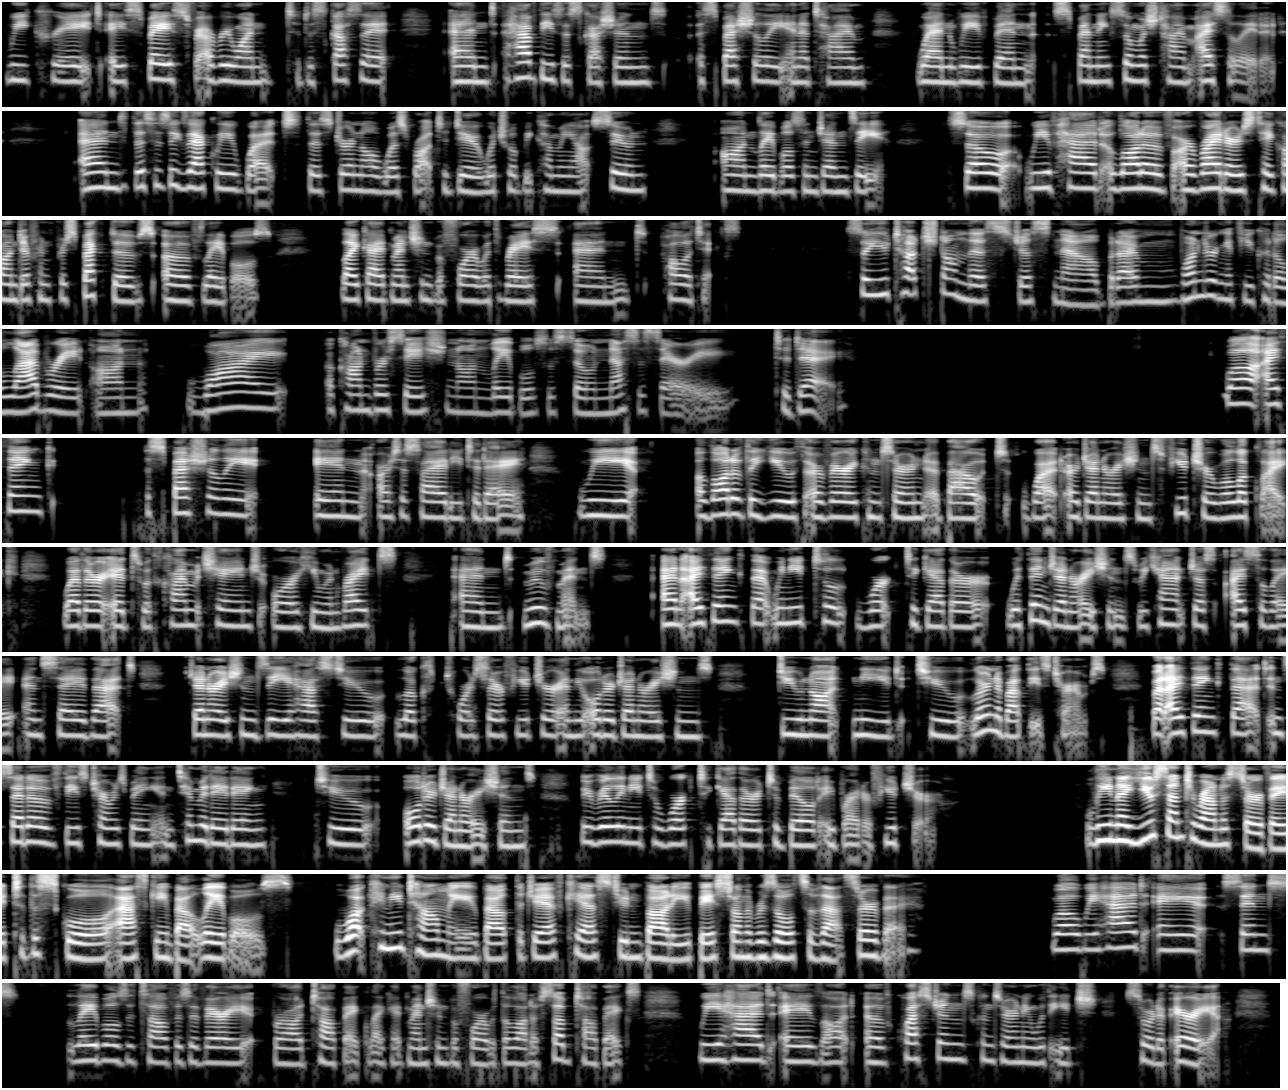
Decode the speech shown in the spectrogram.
we create a space for everyone to discuss it and have these discussions, especially in a time when we've been spending so much time isolated. And this is exactly what this journal was brought to do, which will be coming out soon on labels in Gen Z. So we've had a lot of our writers take on different perspectives of labels, like I had mentioned before with race and politics. So you touched on this just now, but I'm wondering if you could elaborate on why a conversation on labels is so necessary today. Well, I think especially in our society today, we a lot of the youth are very concerned about what our generation's future will look like, whether it's with climate change or human rights and movements. And I think that we need to work together within generations. We can't just isolate and say that Generation Z has to look towards their future, and the older generations do not need to learn about these terms. But I think that instead of these terms being intimidating to older generations, we really need to work together to build a brighter future. Lena, you sent around a survey to the school asking about labels. What can you tell me about the JFKS student body based on the results of that survey? Well, we had a, since labels itself is a very broad topic, like I'd mentioned before, with a lot of subtopics, we had a lot of questions concerning with each sort of area.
